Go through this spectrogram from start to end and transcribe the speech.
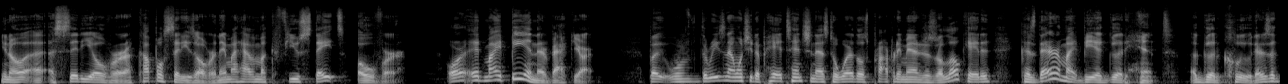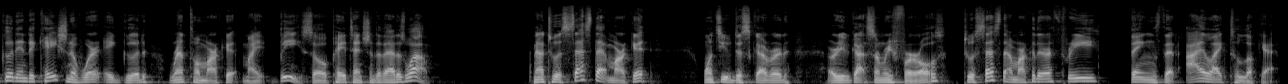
you know, a, a city over, a couple cities over. They might have them a few states over, or it might be in their backyard. But the reason I want you to pay attention as to where those property managers are located, because there might be a good hint, a good clue. There's a good indication of where a good rental market might be. So pay attention to that as well. Now, to assess that market, once you've discovered or you've got some referrals, to assess that market, there are three things that I like to look at.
